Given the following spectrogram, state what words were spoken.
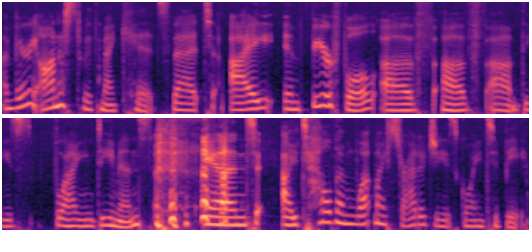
I'm very honest with my kids that I am fearful of of um, these flying demons. and I tell them what my strategy is going to be.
